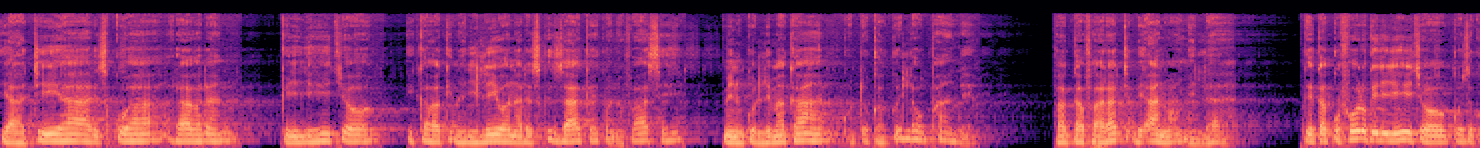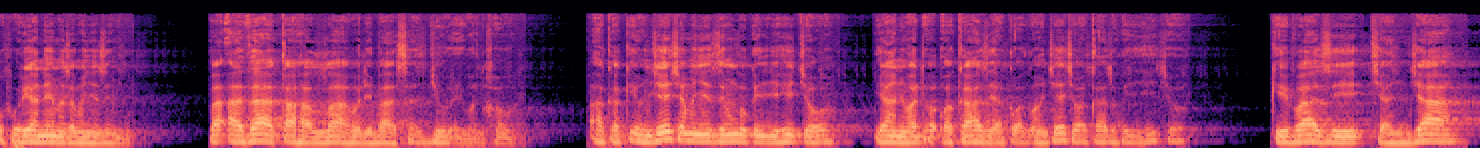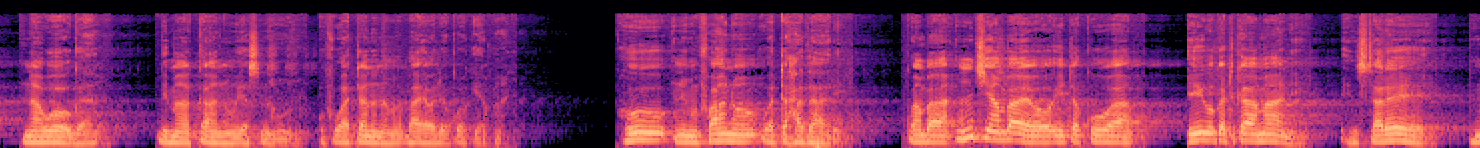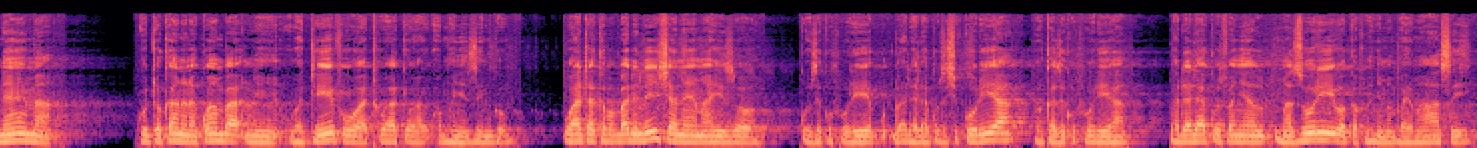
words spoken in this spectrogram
yatiha rizquha ragadan kijiji hicho ikawa kinajiliwa na riziki zake kwa nafasi min kulli makan kutoka kila upande. Fakafarat bi an'amillah. Kikakufuru kijiji hicho kuzikufuria neema za Mwenyezi Mungu. Fa adhaqaha Allahu libasa al-ju'i wal khawf akakionjesha Mwenyezi Mungu kijiji hicho yani wakazi akawaonjesha wakazi wa kijiji hicho kivazi cha njaa na woga bima kanu yasnaun kufuatana na mabaya waliokuwa wakiyafanya. Huu ni mfano wa tahadhari kwamba nchi ambayo itakuwa iko katika amani instarehe neema kutokana na kwamba ni watiifu wa watu wake wa, wa Mwenyezi Mungu watakapobadilisha neema hizo kuzikufuria badala ya kuzishukuria wakazikufuria badala ya kufanya mazuri wakafanya mambo ya maasi.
